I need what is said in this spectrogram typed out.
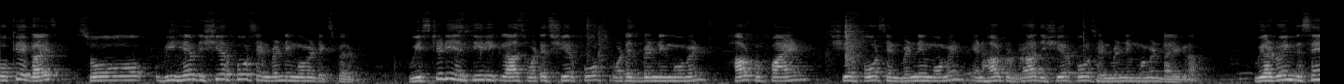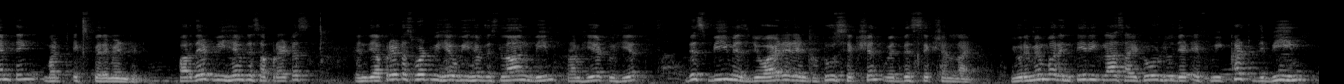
Okay guys, so we have the shear force and bending moment experiment. We study in theory class what is shear force, what is bending moment, how to find shear force and bending moment and how to draw the shear force and bending moment diagram. We are doing the same thing but experimentally. For that we have this apparatus. In the apparatus what we have, we have this long beam from here to here. This beam is divided into two sections with this section line. You remember in theory class I told you that if we cut the beam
